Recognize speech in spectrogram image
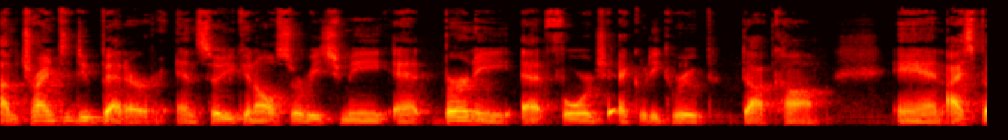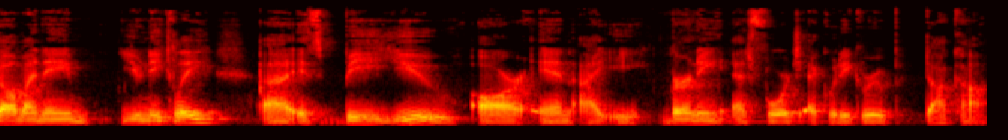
I'm trying to do better. And so you can also reach me at burnie at forgeequitygroup.com. And I spell my name uniquely. Uh, it's B U R N I E, Burnie at forgeequitygroup.com.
